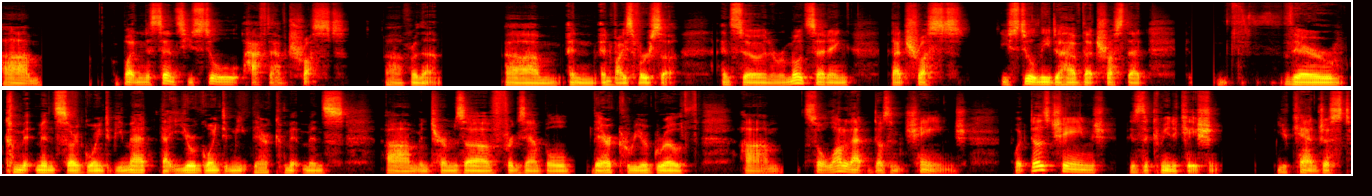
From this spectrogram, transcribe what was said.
Um, but in a sense, you still have to have trust uh, for them, um, and and vice versa. And so, in a remote setting, that trust you still need to have that trust that their commitments are going to be met, that you're going to meet their commitments um, in terms of, for example, their career growth. Um, so a lot of that doesn't change. What does change is the communication. You can't just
